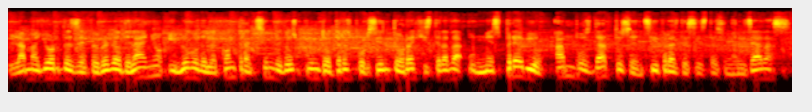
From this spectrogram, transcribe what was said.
la mayor desde febrero del año y luego de la contracción de 2.3% registrada un mes previo, ambos datos en cifras desestacionalizadas.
